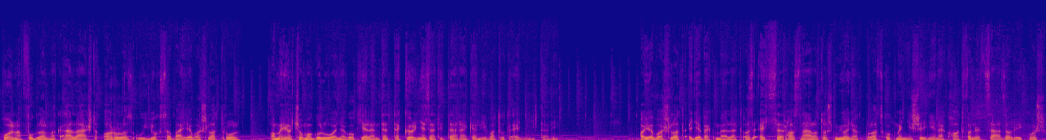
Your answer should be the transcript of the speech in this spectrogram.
holnap foglalnak állást arról az új jogszabályjavaslatról, amely a csomagolóanyagok jelentette környezeti terheken hivatott enyhíteni. A javaslat egyebek mellett az egyszer használatos műanyag palackok mennyiségének 65%-os,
